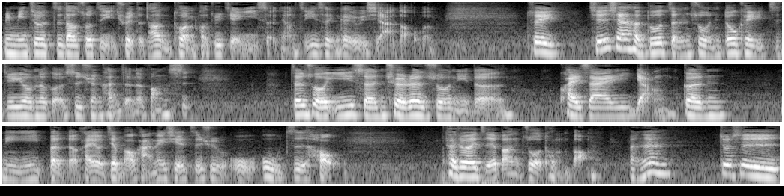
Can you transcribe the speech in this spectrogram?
明明就知道说自己确诊，然后你突然跑去见医生这样子，医生应该也会吓到吧。所以其实现在很多诊所你都可以直接用那个视讯看诊的方式，诊所医生确认说你的快筛阳跟你本的还有健保卡那些资讯无误之后，他就会直接帮你做通报。反正就是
